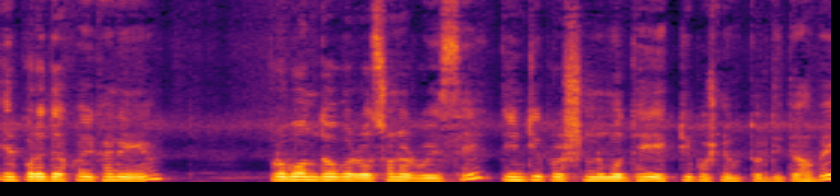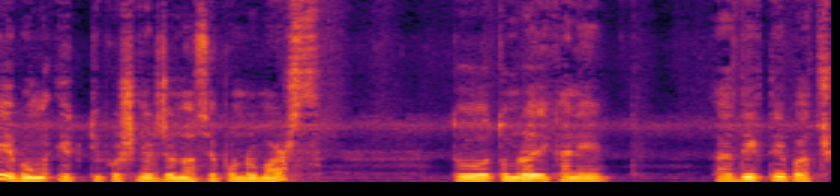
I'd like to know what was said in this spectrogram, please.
এরপরে দেখো এখানে প্রবন্ধ বা রচনা রয়েছে। তিনটি প্রশ্নের মধ্যে একটি প্রশ্নের উত্তর দিতে হবে এবং একটি প্রশ্নের জন্য আছে পনেরো মার্কস। তো তোমরা এখানে দেখতে পাচ্ছ,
